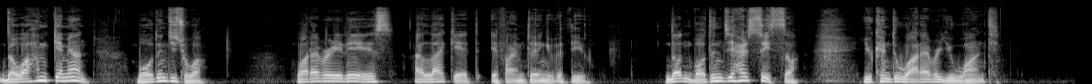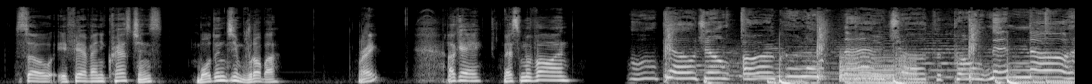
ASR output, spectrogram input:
너와 함께면 뭐든지 좋아. Whatever it is, I like it if I'm doing it with you. 넌 뭐든지 할 수 있어. You can do whatever you want. So, if you have any questions, 뭐든지 물어봐. Right? Okay, let's move on. 무표정 얼굴로 날 쳐다보는 너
